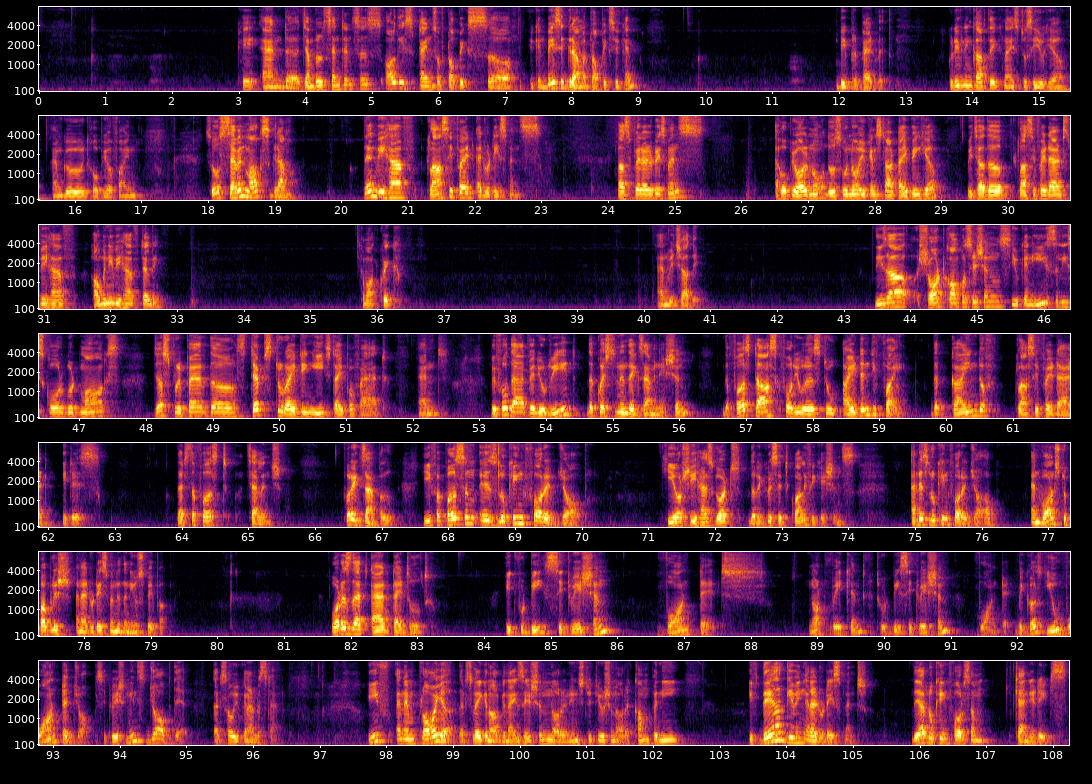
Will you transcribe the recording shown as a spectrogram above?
Okay, and uh, jumbled sentences, all these kinds of topics, uh, you can, basic grammar topics you can be prepared with. Good evening, Karthik. Nice to see you here. I'm good. Hope you're fine. So, seven marks grammar. Then we have classified advertisements. Classified advertisements, I hope you all know. Those who know, you can start typing here. Which are the classified ads we have? How many we have? Tell me. Come on, quick. And which are they? These are short compositions. You can easily score good marks. Just prepare the steps to writing each type of ad. And before that, when you read the question in the examination, the first task for you is to identify the kind of classified ad it is. That's the first challenge. For example, if a person is looking for a job, he or she has got the requisite qualifications and is looking for a job and wants to publish an advertisement in the newspaper. What is that ad titled? It would be Situation Wanted. Not vacant, it would be Situation Wanted because you want a job. Situation means job there. That's how you can understand if an employer, that's like an organization or an institution or a company, if they are giving an advertisement, they are looking for some candidates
